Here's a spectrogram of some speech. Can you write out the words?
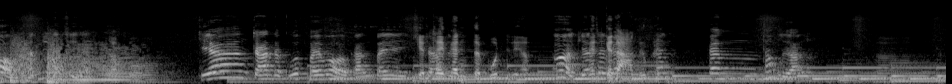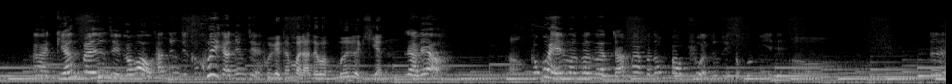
ว้ากันอยู่จังซี่แหละครับผมเขียนจานตะกรุดไปเว้ากันไปเขียนใช้แผ่นตะกรุดเลยครับ เออเขียนแผ่นใช้กระดาษหรือแผ่แผ่นนแผ่นทองเหลืองเอออ่าเขียนไปจังซี่ก็เว้ากันจังซี่ก็คุยกันจังซี่คุยกันธรรมดาแต่ว่ามือก็เขียนแล้วแล้วเอ้าก็บ่เห็นว่าเพิ่นว่าจับมาเพิ่นต้องเป่าพรวดจังซี่ก็บ่มีเด้อ๋อเออ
